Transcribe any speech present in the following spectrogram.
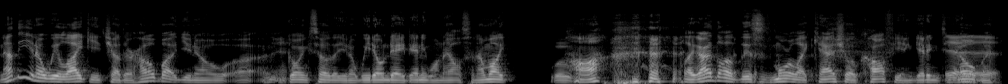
now that you know we like each other how about you know uh, Yeah. going so that you know we don't date anyone else and I'm like Whoa. huh like I thought this is more like casual coffee and getting to yeah, know yeah, but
